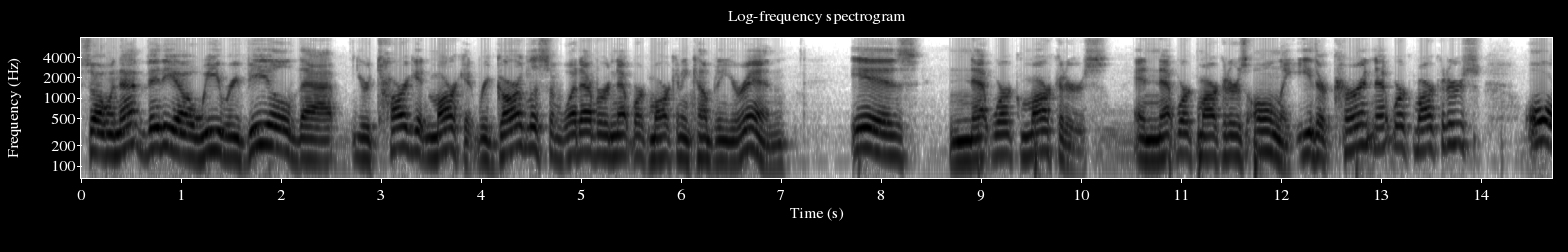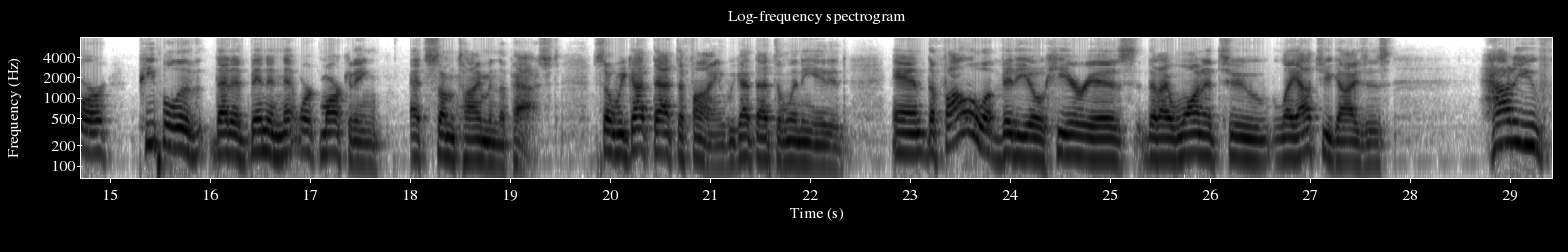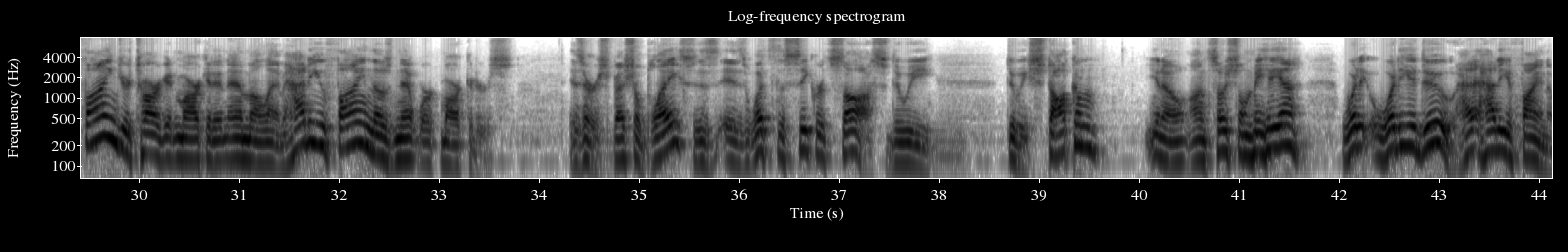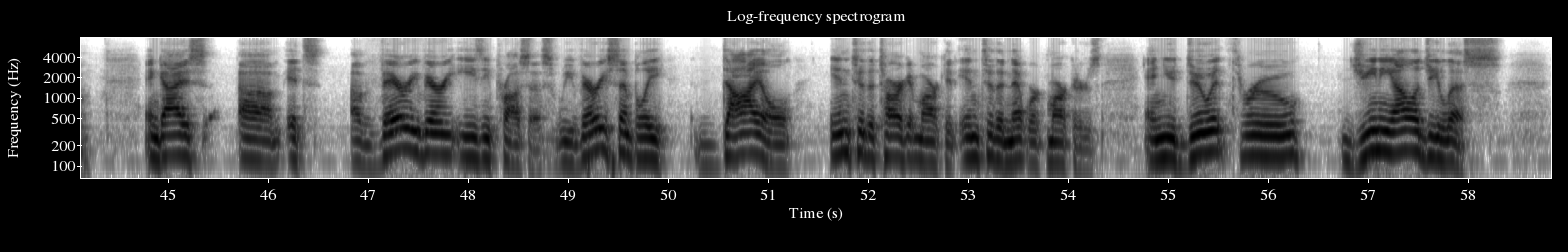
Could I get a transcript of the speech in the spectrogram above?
So in that video, we reveal that your target market, regardless of whatever network marketing company you're in, is network marketers and network marketers only, either current network marketers or people that have been in network marketing at some time in the past. So we got that defined, we got that delineated. And the follow-up video here is that I wanted to lay out to you guys is how do you find your target market in MLM? How do you find those network marketers? Is there a special place? Is is what's the secret sauce? Do we do we stalk them, you know, on social media? What what do you do? How, how do you find them? And guys, um, it's a very very easy process. We very simply dial into the target market, into the network marketers, and you do it through genealogy lists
